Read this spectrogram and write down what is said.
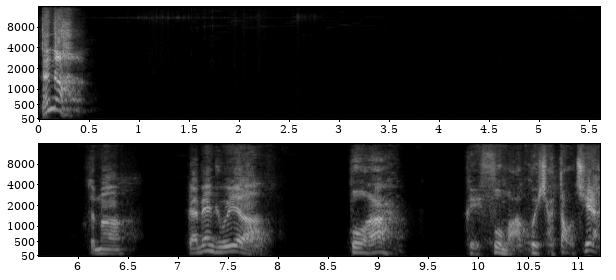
等等，怎么改变主意了？波儿，给驸马跪下道歉。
